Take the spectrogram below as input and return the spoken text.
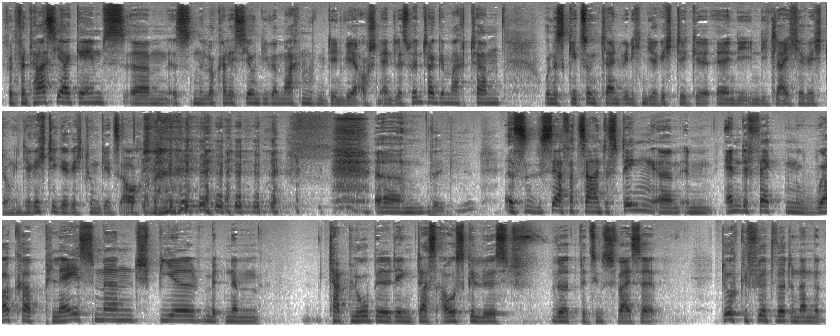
von Fantasia Games ähm, ist eine Lokalisierung, die wir machen, mit denen wir auch schon Endless Winter gemacht haben. Und es geht so ein klein wenig in die richtige, äh, in die in die gleiche Richtung. In die richtige Richtung geht's auch. ähm, es ist ein sehr verzahntes Ding. Ähm, Im Endeffekt ein Worker Placement Spiel mit einem Tableau Building, das ausgelöst wird beziehungsweise durchgeführt wird und dann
